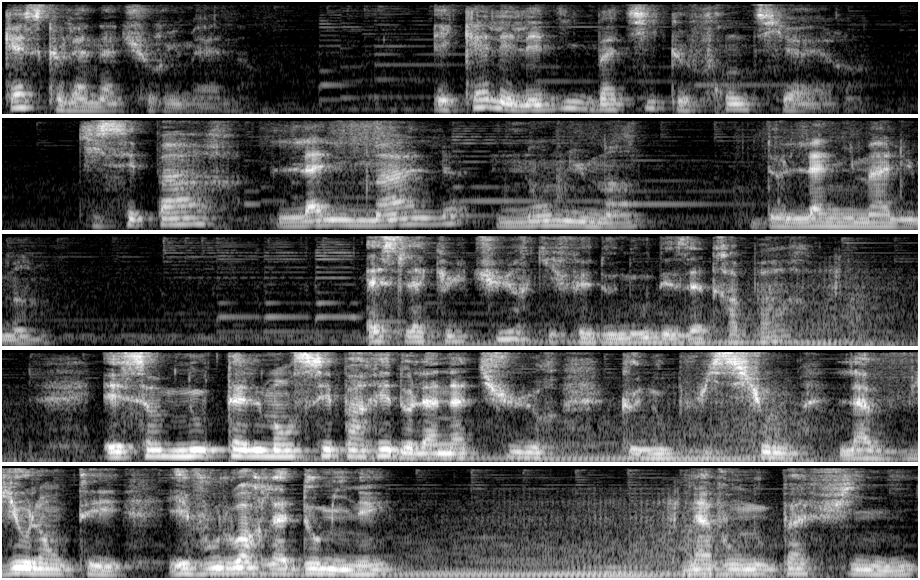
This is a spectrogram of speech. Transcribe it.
Qu'est-ce que la nature humaine? Et quelle est l'énigmatique frontière qui sépare l'animal non humain de l'animal humain. Est-ce la culture qui fait de nous des êtres à part? Et sommes-nous tellement séparés de la nature que nous puissions la violenter et vouloir la dominer? N'avons-nous pas fini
